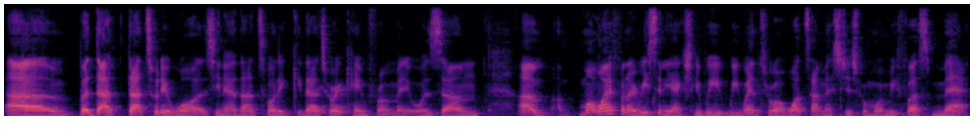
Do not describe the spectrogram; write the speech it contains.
um, but that that's what it was. You know, that's what it that's where it came from, and it was. Um, um, my wife and I recently actually we we went through our WhatsApp messages from when we first met,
